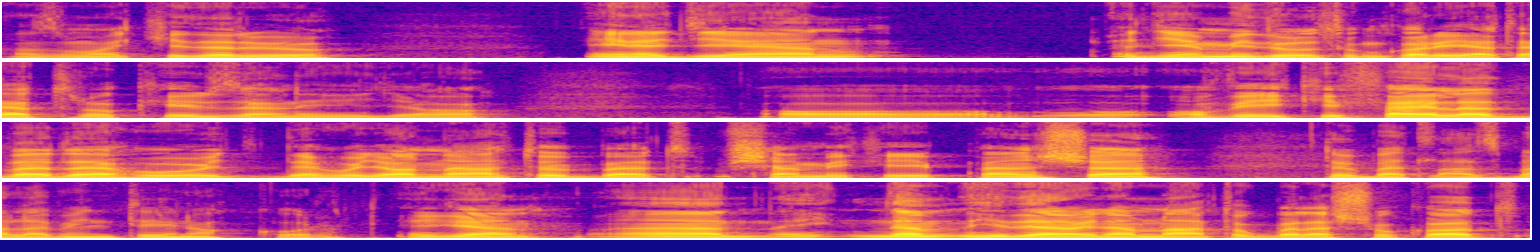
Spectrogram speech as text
az majd kiderül. Én egy ilyen, egy ilyen Middleton karriert el tudok képzelni így a, a, a végkifejletbe, de hogy, de hogy annál többet semmiképpen se. Többet látsz bele, mint én akkor. Igen, nem, hidd el, hogy nem látok bele sokat.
